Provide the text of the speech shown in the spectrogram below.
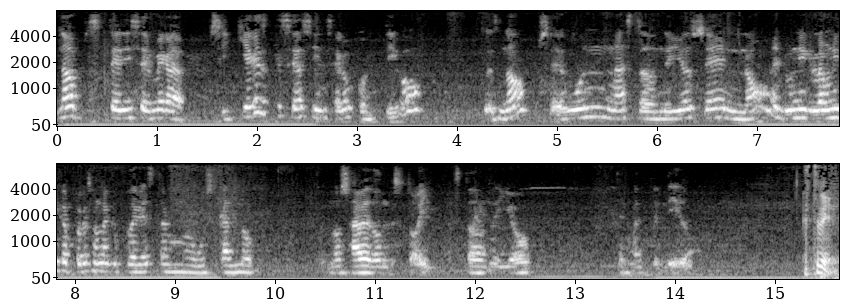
no, pues te dice, mira, si quieres que sea sincero contigo, pues no, según hasta donde yo sé, no, el único, la única persona que podría estarme buscando pues, no sabe dónde estoy, hasta donde yo tengo entendido. Está bien,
